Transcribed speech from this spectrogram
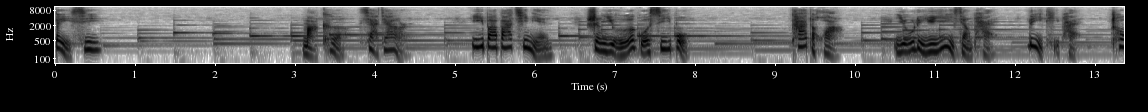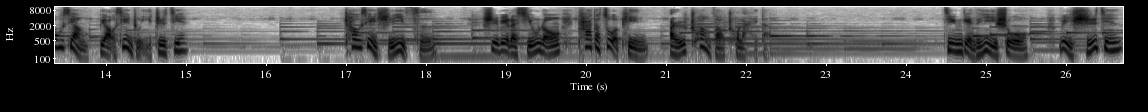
贝西。马克·夏加尔，一八八七年生于俄国西部。他的画游离于印象派、立体派、抽象表现主义之间。超现实一词是为了形容他的作品而创造出来的。经典的艺术为时间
